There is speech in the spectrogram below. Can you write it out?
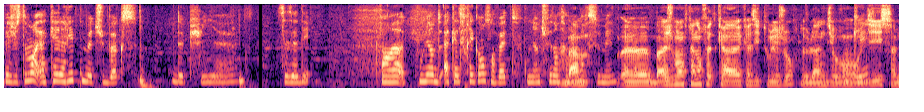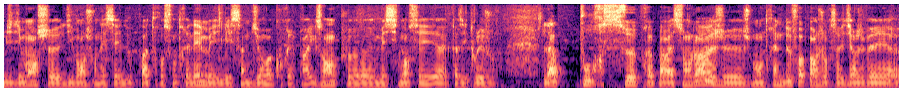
Mais justement, à quel rythme tu boxes depuis euh, ces années? Enfin, combien de- à quelle fréquence en fait? Combien tu fais d'entraînement Bah, par semaine? Euh, bah, je m'entraîne en fait quasi tous les jours, de lundi au vendredi, samedi, dimanche. Euh, dimanche, on essaye de pas trop s'entraîner, mais les samedis, on va courir par exemple. Euh, mais sinon, c'est quasi tous les jours. Là, pour ce préparation-là, je, je m'entraîne deux fois par jour. Ça veut dire, je vais euh,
